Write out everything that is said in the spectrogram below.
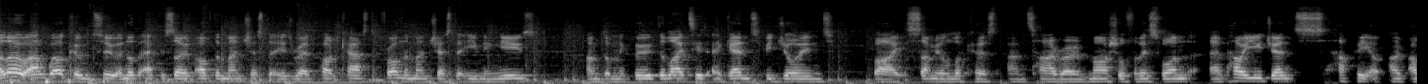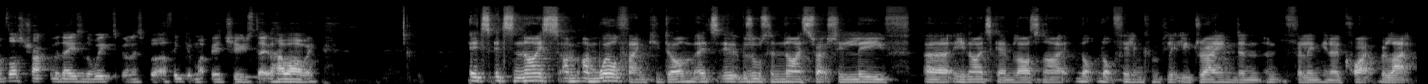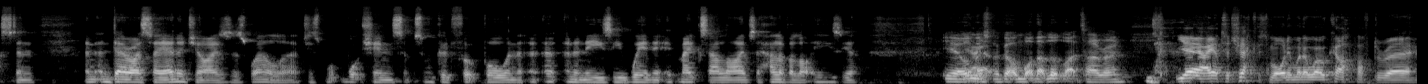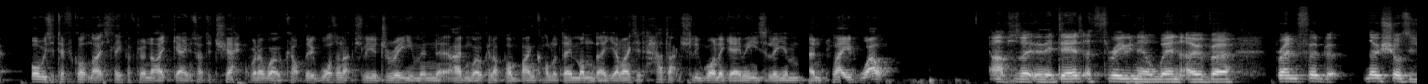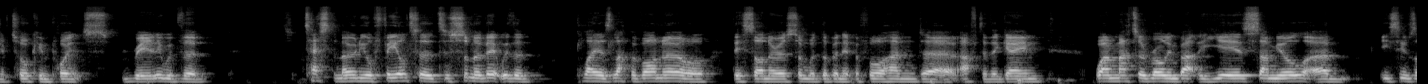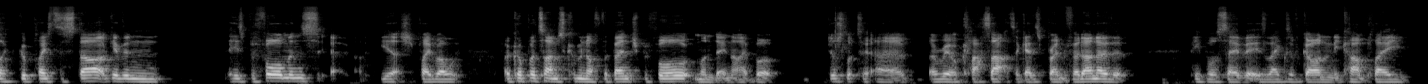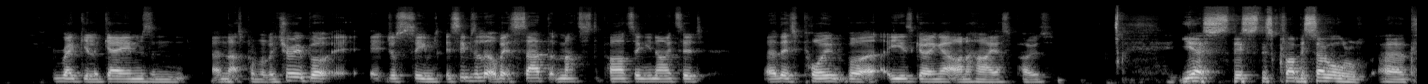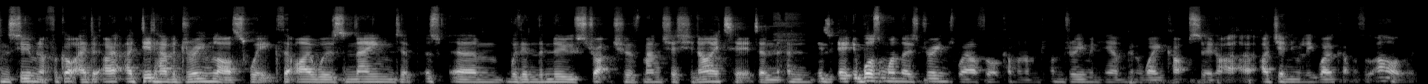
Hello and welcome to another episode of the Manchester is Red podcast from the Manchester Evening News. I'm Dominic Booth, delighted again to be joined by Samuel Luckhurst and Tyrone Marshall for this one. Um, how are you, gents? Happy? I, I've lost track of the days of the week to be honest, but I think it might be a Tuesday. How are we? It's it's nice. I'm I'm well, thank you, Dom. It's it was also nice to actually leave uh, a United game last night, not not feeling completely drained and, and feeling you know quite relaxed and and, and dare I say, energized as well. Uh, just w- watching some, some good football and, and, and an easy win, it, it, makes our lives a hell of a lot easier. Yeah, almost yeah. forgotten what that looked like, Tyrone. yeah, I had to check this morning when I woke up after uh, always a difficult night's sleep after a night game. So I had to check when I woke up that it wasn't actually a dream and I hadn't woken up on Bank Holiday Monday. United had actually won a game easily and, and played well. Absolutely, they did. A 3 0 win over Brentford, but no shortage of talking points, really, with the testimonial feel to, to some of it with a player's lap of honour or dishonour, as some were dubbing it beforehand uh, after the game. Juan Mata rolling back the years, Samuel, um, he seems like a good place to start given his performance. He actually played well a couple of times coming off the bench before Monday night, but just looked at a, a real class act against Brentford. I know that people say that his legs have gone and he can't play regular games, and and that's probably true. But it, it just seems it seems a little bit sad that Mata's departing United at this point, but he is going out on a high, I suppose. Yes, this this club is so all uh, consuming. I forgot. I, d- I, I did have a dream last week that I was named as, um, within the new structure of Manchester United, and and it wasn't one of those dreams where I thought, "Come on, I'm, I'm dreaming here. I'm going to wake up soon." I, I genuinely woke up and thought, "Oh,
